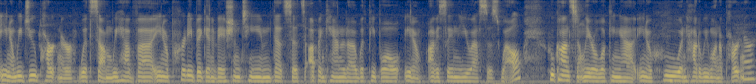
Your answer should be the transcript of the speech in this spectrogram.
You know, we do partner with some. We have uh, you know pretty big innovation team that sits up in Canada with people. You know, obviously in the U.S. as well, who constantly are looking at you know who and how do we want to partner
